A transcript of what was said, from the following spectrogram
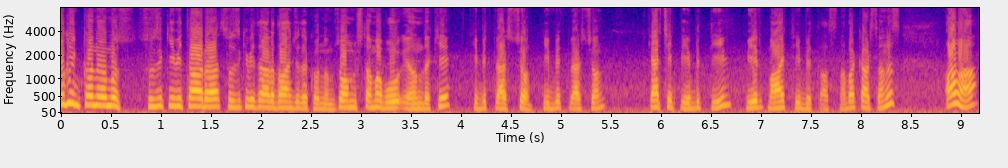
Bugün konuğumuz Suzuki Vitara. Suzuki Vitara daha önce de konuğumuz olmuştu ama bu yanındaki hibrit versiyon. Hibrit versiyon gerçek bir hibrit değil, bir mild hibrit aslına bakarsanız. Ama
